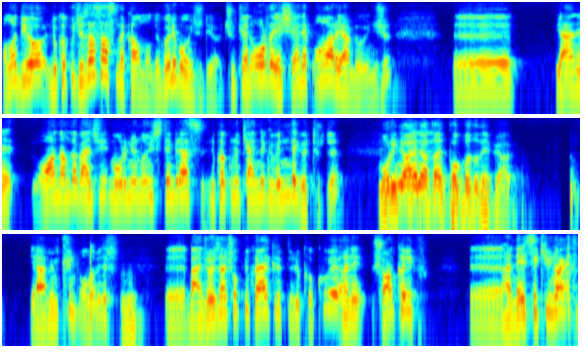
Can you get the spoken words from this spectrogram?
Ama diyor Lukaku ceza sahasında kalmalı diyor. Böyle bir oyuncu diyor. Çünkü hani orada yaşayan hep onu arayan bir oyuncu. Ee, yani o anlamda bence Mourinho'nun oyun sistemi biraz Lukaku'nun kendine güvenini de götürdü. Mourinho aynı ee, hatayı Pogba'da da yapıyor abi. Ya mümkün olabilir. Hı hı. Ee, bence o yüzden çok büyük hayal kırıklığı Lukaku ve hani şu an kayıp. Ee, hani neyse ki United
